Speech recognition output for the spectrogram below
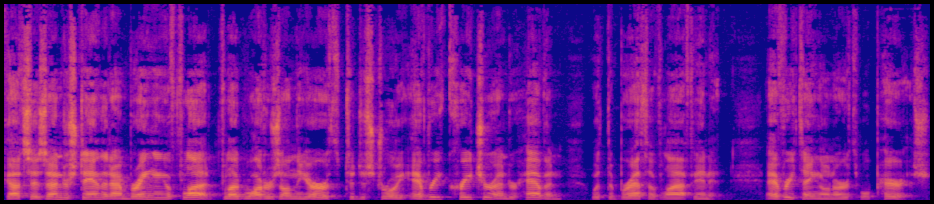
God says, "Understand that I'm bringing a flood, flood waters on the earth to destroy every creature under heaven with the breath of life in it. Everything on earth will perish."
